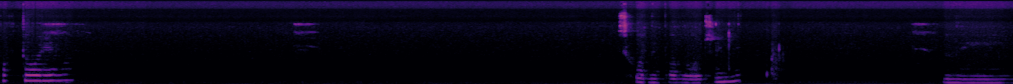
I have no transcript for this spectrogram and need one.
повторюємо. Сходне положення. Вниз.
